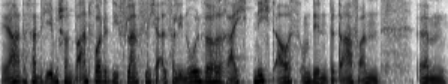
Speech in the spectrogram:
Ja, das hatte ich eben schon beantwortet. Die pflanzliche Alpha-Linolsäure reicht nicht aus, um den Bedarf an ähm,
